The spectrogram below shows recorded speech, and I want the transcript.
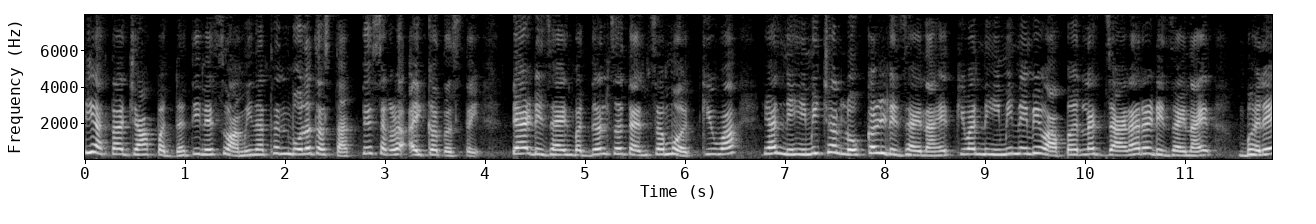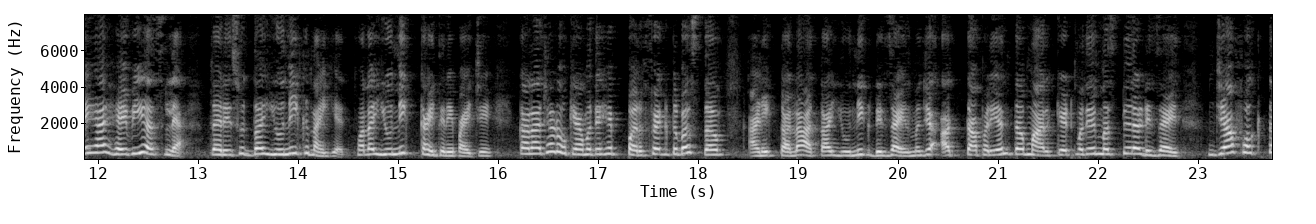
ती आता ज्या पद्धतीने स्वामीनाथन बोलत असतात ते सगळं ऐकत असते. त्या डिझाईनबद्दलचं त्यांचं मत किंवा या नेहमीच्या लोकल डिझाईन आहेत किंवा नेहमी नेहमी वापरल्या जाणाऱ्या डिझाईन आहेत भले ह्या हेवी असल्या तरीसुद्धा युनिक नाही आहेत. मला युनिक काहीतरी पाहिजे. कलाच्या डोक्यामध्ये हे परफेक्ट बसतं आणि कला आता युनिक डिझाईन म्हणजे आत्तापर्यंत मार्केटमध्ये नसलेल्या डिझाईन ज्या फक्त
